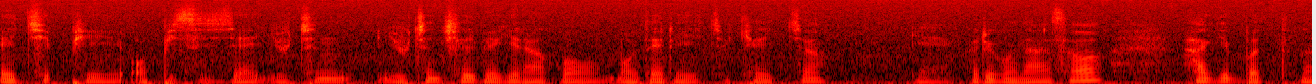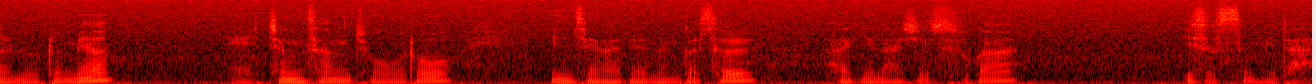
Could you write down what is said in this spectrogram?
HP 오피스제 6000, 6700이라고 모델이 적혀 있죠. 예, 그리고 나서 확인 버튼을 누르면 예, 정상적으로 인쇄가 되는 것을 확인하실 수가 있었습니다.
